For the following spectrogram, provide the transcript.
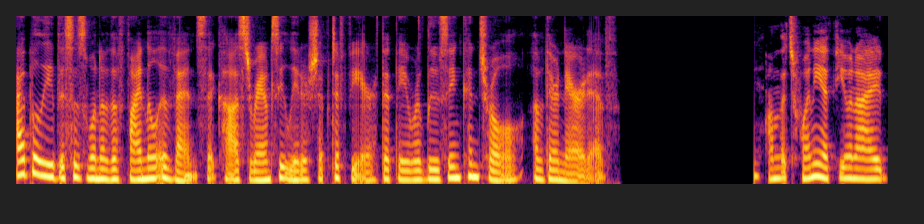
I believe this was one of the final events that caused Ramsey leadership to fear that they were losing control of their narrative. On the 20th, you and I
